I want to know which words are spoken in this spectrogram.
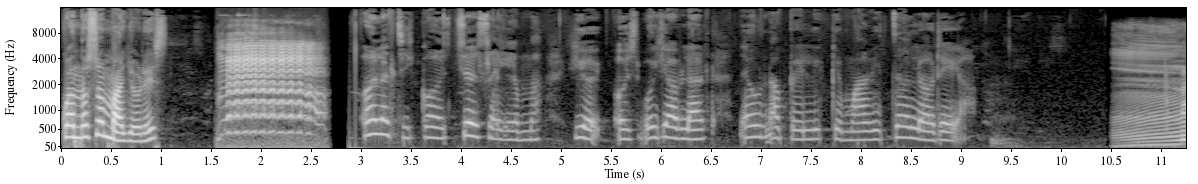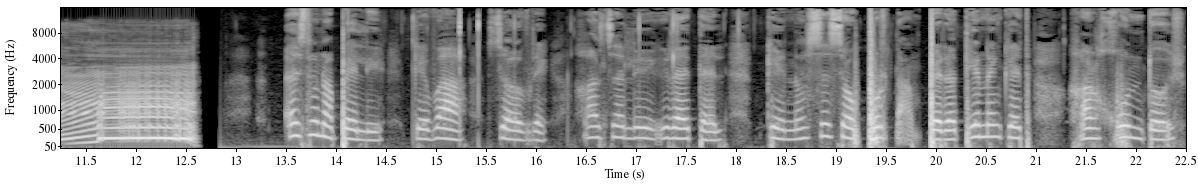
cuando son mayores. Hola chicos, yo soy Emma y hoy os voy a hablar de una peli que me ha dicho Lorea. Es una peli que va sobre Hansel y Gretel que no se soportan, pero tienen que trabajar juntos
